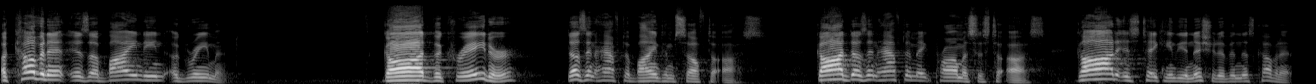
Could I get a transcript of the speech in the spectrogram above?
A covenant is a binding agreement. God, the Creator, doesn't have to bind himself to us. God doesn't have to make promises to us. God is taking the initiative in this covenant.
